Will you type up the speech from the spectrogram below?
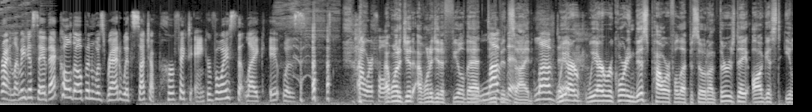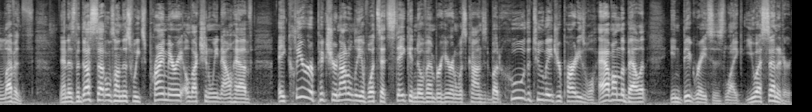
Brian, let me just say that cold open was read with such a perfect anchor voice that like it was powerful. I wanted you to, I wanted you to feel that Loved deep it. inside. Loved We it. are we are recording this powerful episode on Thursday, August 11th. And as the dust settles on this week's primary election, we now have a clearer picture not only of what's at stake in November here in Wisconsin, but who the two major parties will have on the ballot in big races like U.S. Senator,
